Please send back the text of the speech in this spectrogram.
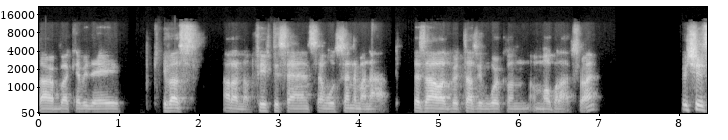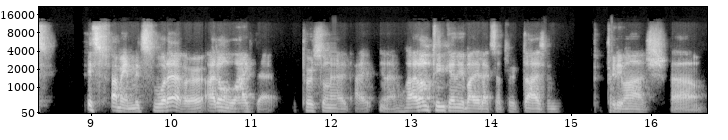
Starbucks every day. Give us, I don't know, 50 cents and we'll send them an app. That's how advertising work on, on mobile apps, right? Which is, it's, I mean, it's whatever. I don't like that. Personally, I, I you know, I don't think anybody likes advertising pretty much. Um,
